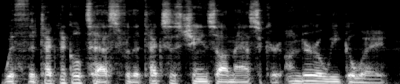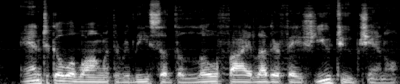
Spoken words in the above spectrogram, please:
With the technical test for the Texas Chainsaw Massacre under a week away, and to go along with the release of the Lo-Fi Leatherface YouTube channel,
